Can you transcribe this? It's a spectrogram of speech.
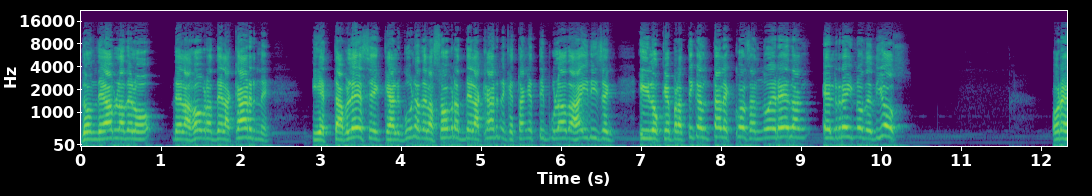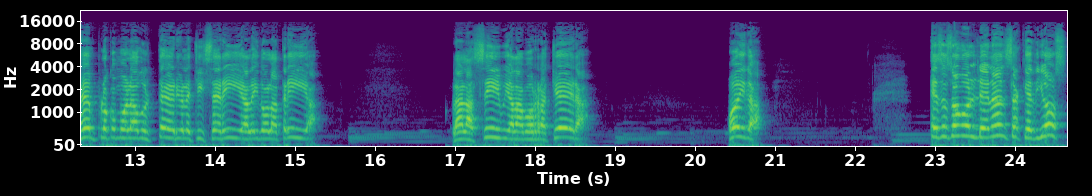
donde habla de, lo, de las obras de la carne y establece que algunas de las obras de la carne que están estipuladas ahí dicen, y los que practican tales cosas no heredan el reino de Dios. Por ejemplo, como el adulterio, la hechicería, la idolatría, la lascivia, la borrachera, Oiga, esas son ordenanzas que Dios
